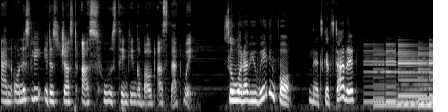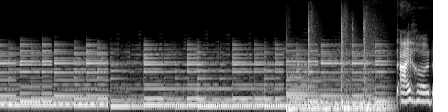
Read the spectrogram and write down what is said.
And honestly it is just us who is thinking about us that way. So what are we waiting for? Let's get started. I heard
